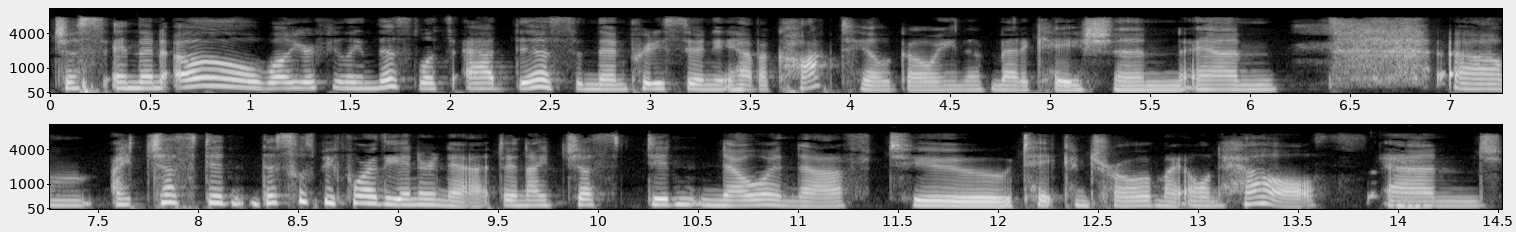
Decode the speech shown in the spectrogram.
just, and then, oh, well, you're feeling this, let's add this. And then pretty soon you have a cocktail going of medication. And um, I just didn't, this was before the internet and I just didn't know enough to take control of my own health. Mm-hmm. And,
